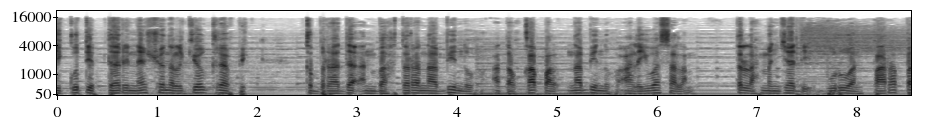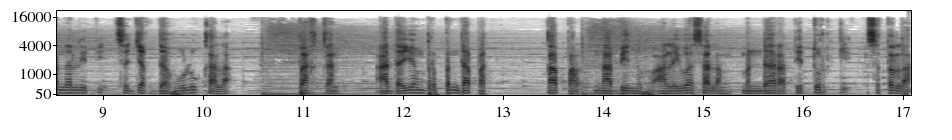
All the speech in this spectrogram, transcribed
Dikutip dari National Geographic, keberadaan Bahtera Nabi Nuh atau kapal Nabi Nuh alaihi wasallam telah menjadi buruan para peneliti sejak dahulu kala. Bahkan ada yang berpendapat kapal Nabi Nuh alaihi wasallam mendarat di Turki setelah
